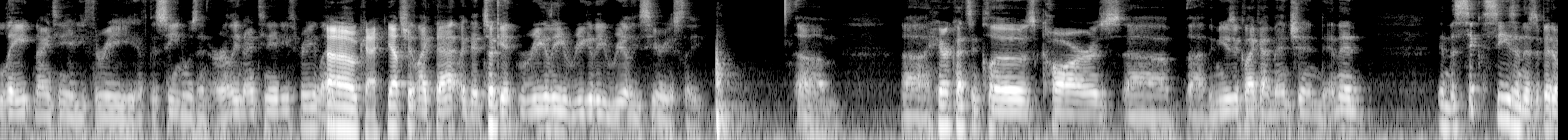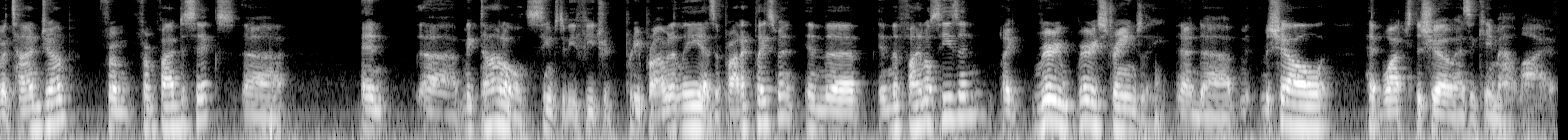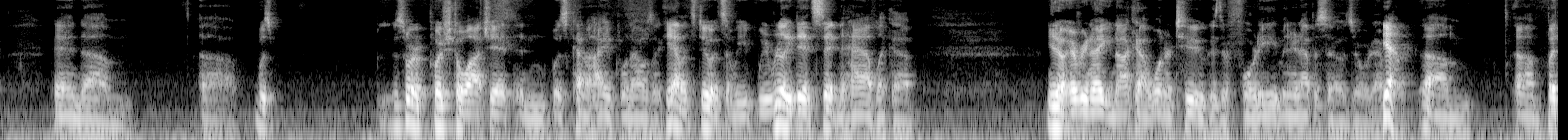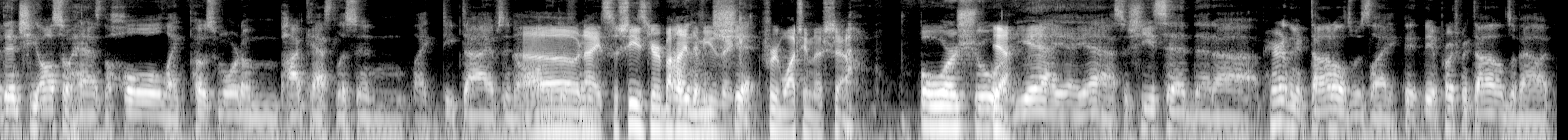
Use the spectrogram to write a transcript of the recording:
late 1983 if the scene was in early 1983 like Oh, okay. Yep. shit like that like they took it really really really seriously um, uh, haircuts and clothes cars uh, uh, the music like i mentioned and then in the sixth season there's a bit of a time jump from from five to six uh, and uh, McDonald's seems to be featured pretty prominently as a product placement in the in the final season, like very very strangely. And uh, M- Michelle had watched the show as it came out live, and um, uh, was sort of pushed to watch it and was kind of hyped when I was like, yeah, let's do it. So we, we really did sit and have like a, you know, every night you knock out one or two because they're 48 minute episodes or whatever. Yeah. Um, uh, but then she also has the whole like post-mortem podcast listen, like deep dives into all Oh, nice. So she's your behind the music shit. for watching this show. For sure. Yeah. Yeah, yeah, yeah. So she said that uh, apparently McDonald's was like, they, they approached McDonald's about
